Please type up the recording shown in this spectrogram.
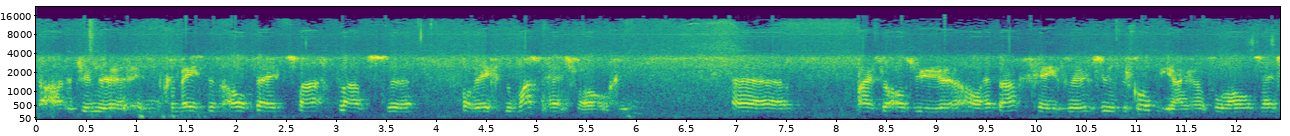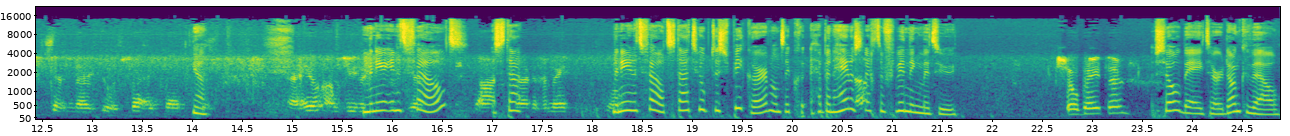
Ja, er vinden in gemeenten altijd slagen plaats uh, vanwege de massigheidsverhoging. Uh, maar zoals u uh, al hebt aangegeven, zullen de komende jaren vooral zijn gekenmerkt door het feit dat ja. heel aanzienlijk... Meneer In het Veld, sta... Meneer In het Veld, staat u op de speaker? Want ik heb een hele slechte verbinding met u. Zo beter? Zo beter, dank u wel.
